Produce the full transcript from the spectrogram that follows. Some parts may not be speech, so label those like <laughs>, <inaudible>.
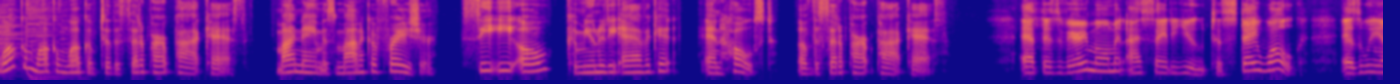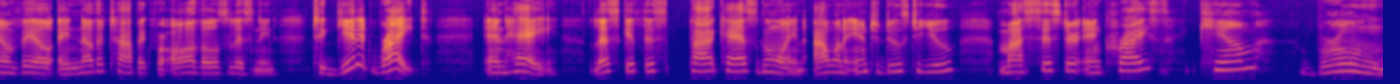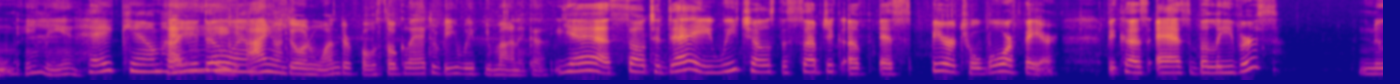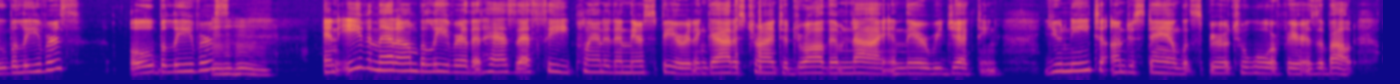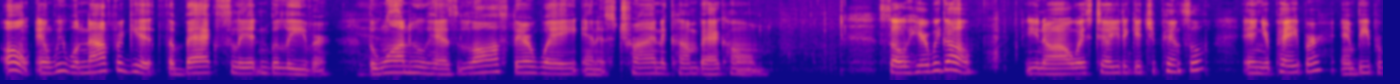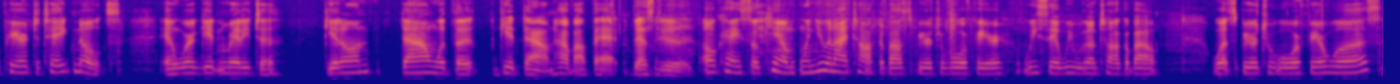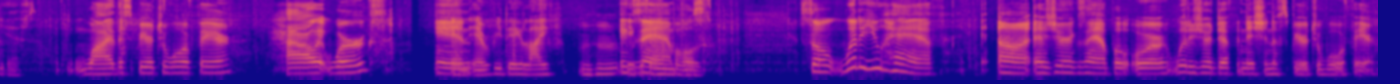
Welcome, welcome, welcome to the Set Apart Podcast. My name is Monica Frazier, CEO, community advocate, and host of the Set Apart Podcast. At this very moment, I say to you to stay woke as we unveil another topic for all those listening to get it right. And hey, let's get this podcast going. I want to introduce to you my sister in Christ, Kim Broome. Amen. Hey Kim, how hey, you doing? I am doing wonderful. So glad to be with you, Monica. Yes, so today we chose the subject of as spiritual warfare because as believers, new believers, old believers, hmm and even that unbeliever that has that seed planted in their spirit and God is trying to draw them nigh and they're rejecting. You need to understand what spiritual warfare is about. Oh, and we will not forget the backslidden believer, the one who has lost their way and is trying to come back home. So here we go. You know, I always tell you to get your pencil and your paper and be prepared to take notes. And we're getting ready to get on down with the get down. How about that? That's good. Okay, so Kim, when you and I talked about spiritual warfare, we said we were going to talk about what spiritual warfare was, Yes. why the spiritual warfare, how it works, In and everyday life hmm examples. So, what do you have uh, as your example, or what is your definition of spiritual warfare?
